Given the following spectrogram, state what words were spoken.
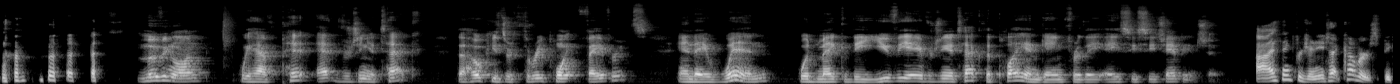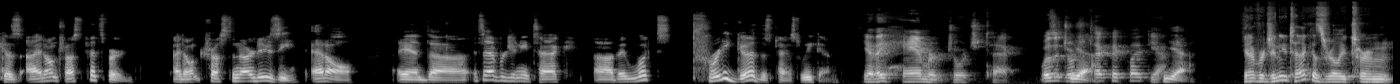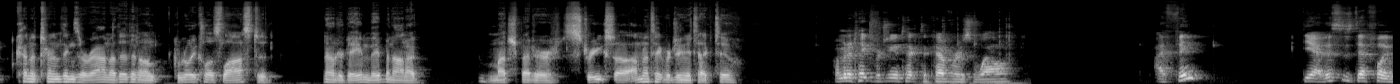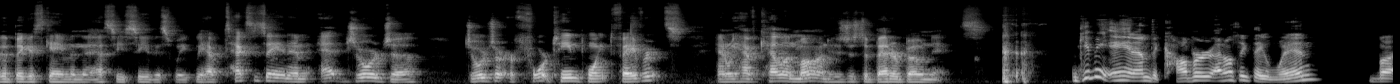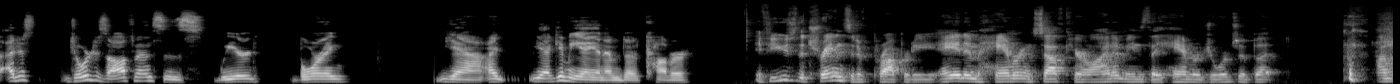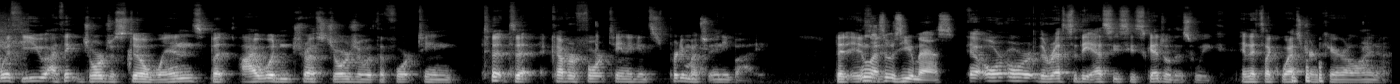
Moving on, we have Pitt at Virginia Tech. The Hokies are three point favorites, and a win would make the UVA Virginia Tech the play in game for the ACC championship. I think Virginia Tech covers because I don't trust Pittsburgh. I don't trust an Narduzzi at all. And uh, it's at Virginia Tech. Uh, they looked pretty good this past weekend. Yeah, they hammered Georgia Tech. Was it Georgia yeah. Tech they played? Yeah. Yeah. Yeah, Virginia Tech has really turned kind of turned things around. Other than a really close loss to Notre Dame, they've been on a much better streak. So I'm going to take Virginia Tech too. I'm going to take Virginia Tech to cover as well. I think, yeah, this is definitely the biggest game in the SEC this week. We have Texas A&M at Georgia. Georgia are 14 point favorites, and we have Kellen Mond, who's just a better Bo Nix. give me A and M to cover. I don't think they win, but I just Georgia's offense is weird, boring. Yeah, I yeah, give me A and M to cover. If you use the transitive property, A and M hammering South Carolina means they hammer Georgia, but I'm with you. I think Georgia still wins, but I wouldn't trust Georgia with a 14 to, to cover 14 against pretty much anybody that unless it was UMass or or the rest of the SEC schedule this week, and it's like Western Carolina.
